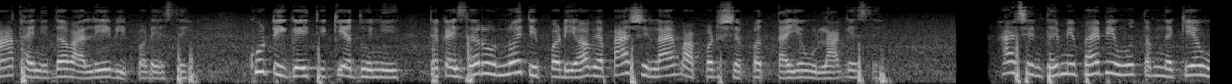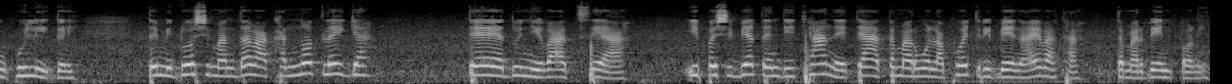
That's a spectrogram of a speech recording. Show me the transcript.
માથાની દવા લેવી પડે છે. ખૂટી ગઈ થી કેદુની. તો કઈ જરૂર નહોતી પડી, હવે પાછી લાવવા પડશે પત્તા એવું લાગે છે. હાસીન તેમી ભાભી હું તમને કેવું ભૂલી ગઈ. તમે ડોશીમાં દવાખાને નોત લઈ ગયા. તે દુની વાત છે આ. ઈ પછી બે ત્રણ દી થયા ને ત્યાં તમારું ઓલા ફોતરી બેન આવ્યા હતા તમારી બેનપણી.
